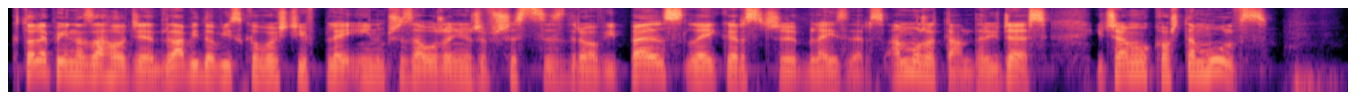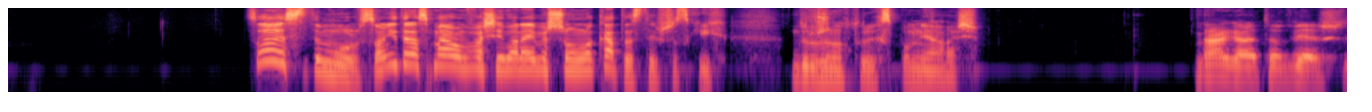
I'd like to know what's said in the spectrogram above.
Kto lepiej na zachodzie? Dla widowiskowości w play-in przy założeniu, że wszyscy zdrowi. Pels, Lakers czy Blazers? A może Thunder i Jazz? I czemu kosztem Wolves? Co jest z tym Wolves? Oni teraz mają właśnie chyba najwyższą lokatę z tych wszystkich drużyn, o których wspomniałeś. Tak, ale to wiesz,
